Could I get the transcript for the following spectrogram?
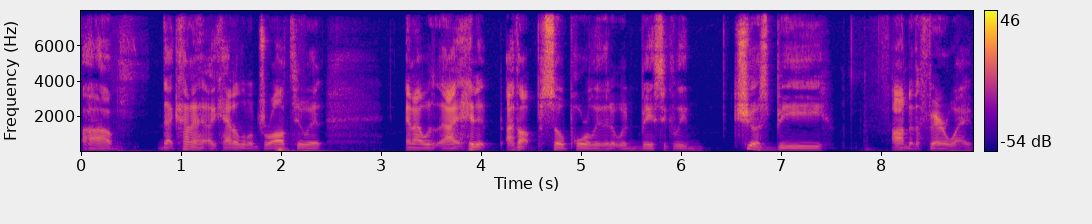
Um, that kind of like had a little draw to it, and I was I hit it. I thought so poorly that it would basically just be onto the fairway.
